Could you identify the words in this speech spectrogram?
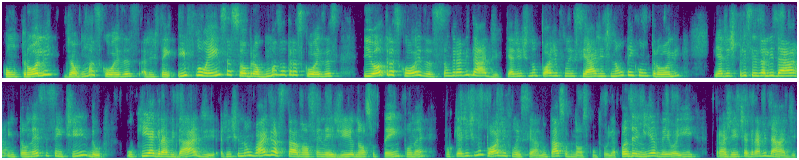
controle de algumas coisas, a gente tem influência sobre algumas outras coisas, e outras coisas são gravidade, que a gente não pode influenciar, a gente não tem controle e a gente precisa lidar. Então, nesse sentido, o que é gravidade, a gente não vai gastar nossa energia, nosso tempo, né? Porque a gente não pode influenciar, não está sob nosso controle. A pandemia veio aí para a gente a gravidade.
